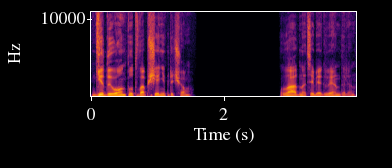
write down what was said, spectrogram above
«Гидеон тут вообще ни при чем». «Ладно тебе, Гвендолин».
